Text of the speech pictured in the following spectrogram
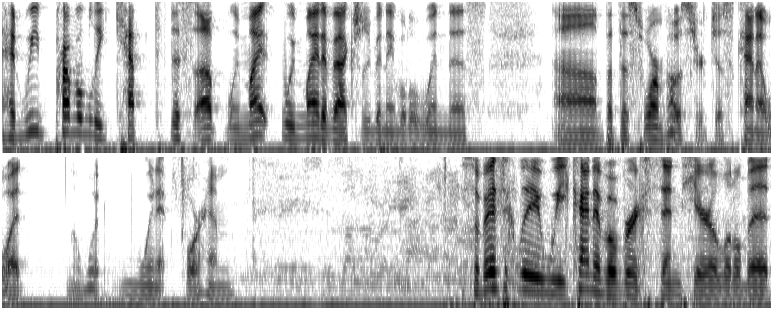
had we probably kept this up, we might we might have actually been able to win this. Uh, but the swarm hosts are just kind of what would win it for him. So basically, we kind of overextend here a little bit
